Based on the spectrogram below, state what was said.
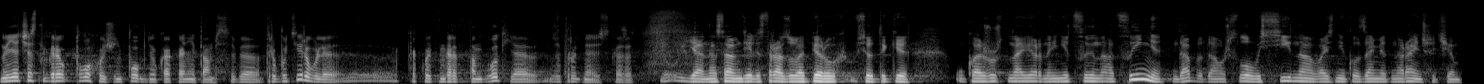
Но я, честно говоря, плохо очень помню, как они там себя трибутировали. Какой конкретно там год, я затрудняюсь сказать. Ну, я на самом деле сразу, во-первых, все-таки укажу, что, наверное, не цин, а цине, да, потому что слово сина возникло заметно раньше, чем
